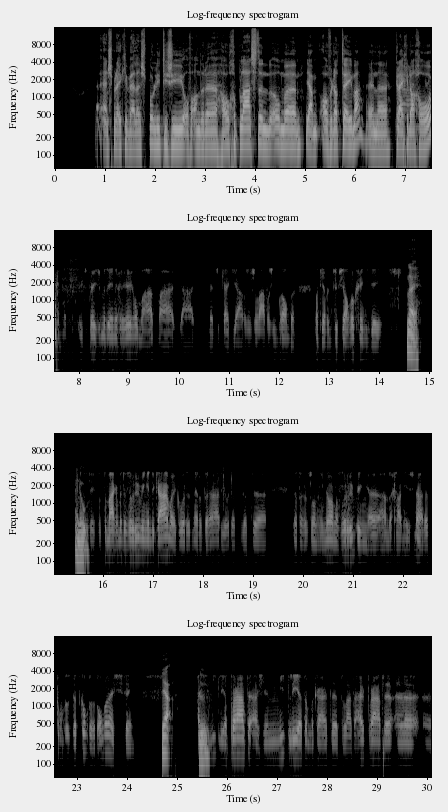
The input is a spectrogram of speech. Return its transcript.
En spreek je wel eens politici of andere hooggeplaatsten om, uh, ja, over dat thema? En uh, krijg je dan gehoor? Ik spreek ze met enige regelmaat, maar ja, die mensen kijken ja alsof ze water zien branden. Want die hebben natuurlijk zelf ook geen idee. Nee. En hoe? Het heeft ook te maken met de verruwing in de Kamer. Ik hoorde het net op de radio. Dat, dat, uh, dat er zo'n enorme verruwing aan de gang is. Nou, dat komt, dat komt door het onderwijssysteem. Ja. Als je niet leert praten, als je niet leert om elkaar te, te laten uitpraten,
